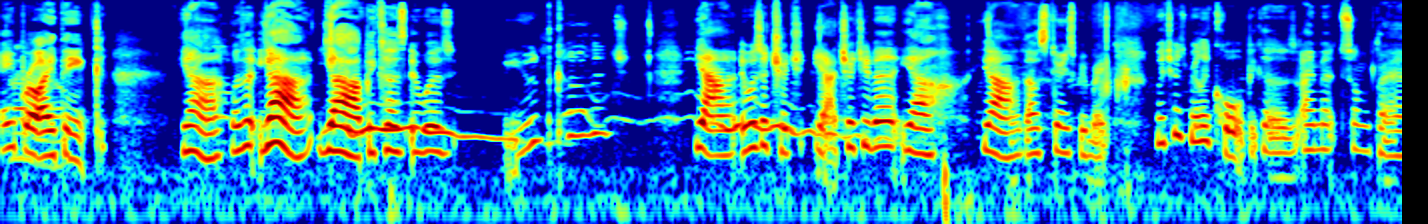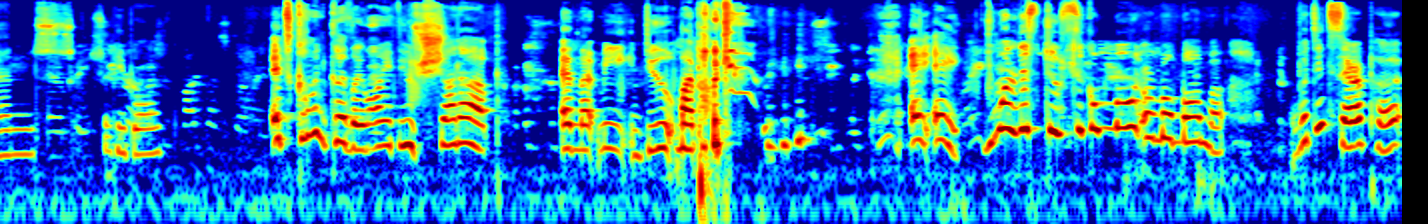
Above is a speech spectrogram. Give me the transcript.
April, I think. Yeah, was it? Yeah, yeah, because it was youth college. Yeah, it was a church. Yeah, church event. Yeah, yeah, that was during spring break, which was really cool because I met some friends, some people. It's going good, Leilani. If you shut up and let me do my podcast. hey, hey, you want to listen to Sicko Mode or Mo Bamba? What did Sarah put?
